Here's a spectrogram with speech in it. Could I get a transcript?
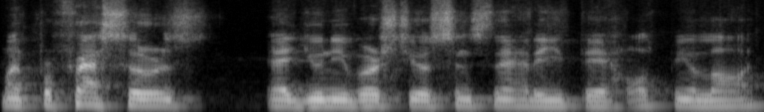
My professors at University of Cincinnati they helped me a lot.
